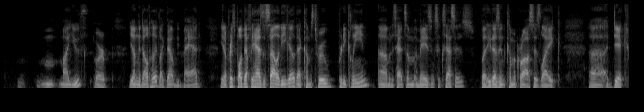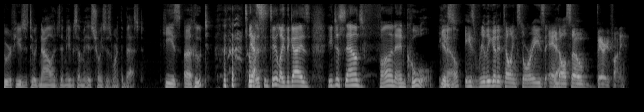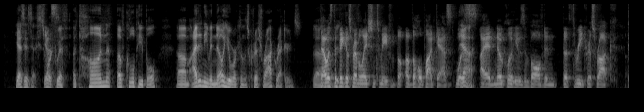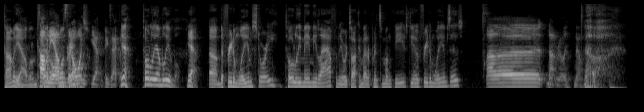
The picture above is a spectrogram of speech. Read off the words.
m- my youth or young adulthood. Like that would be bad. You know, Prince Paul definitely has a solid ego that comes through pretty clean, um, and has had some amazing successes. But he doesn't come across as like uh, a dick who refuses to acknowledge that maybe some of his choices weren't the best. he's a hoot to Yes. listen to. Like the guy's, he just sounds fun and cool. You He's- know? he's really good at telling stories and Yeah. also very funny. Yes, yes, yes. He's Yes. worked with a ton of cool people. Um, I didn't even know he worked on those Chris Rock records. Uh, That was the biggest revelation to me of the, whole podcast. Was Yeah. I had no clue he was involved in the three Chris Rock comedy albums. comedy albums that all went. Yeah, exactly. Yeah, totally unbelievable. Yeah. Um, the Freedom Williams story totally made me laugh when they were talking about a Prince Among Thieves. Do you know who Freedom Williams is? Uh, not really. No. Oh,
